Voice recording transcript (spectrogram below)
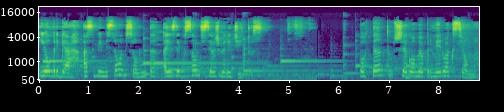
e obrigar a submissão absoluta à execução de seus vereditos. Portanto, chegou meu primeiro axioma.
